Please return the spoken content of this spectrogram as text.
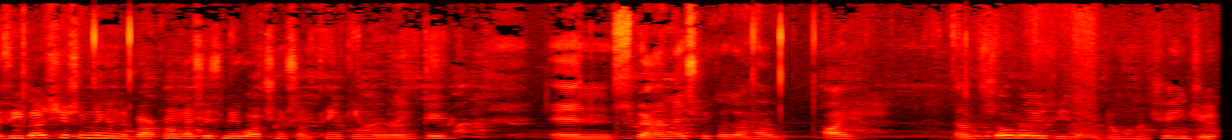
If you guys hear something in the background, that's just me watching some Pinky Malinky in Spanish because I have I am so lazy that I don't want to change it.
